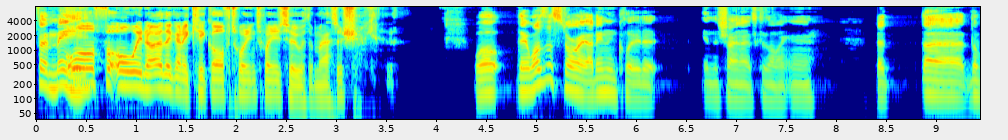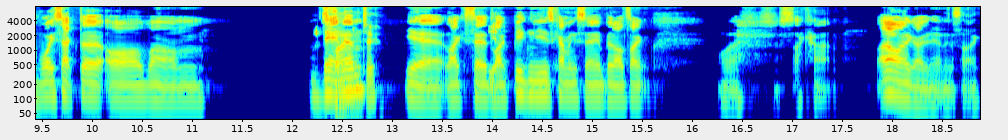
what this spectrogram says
for me. or for all we know, they're going to kick off 2022 with a massive showcase. Well, there was a story I didn't include it in the show notes because I'm like, eh. But the the voice actor of um Venom, yeah, like said Yeah. like big news coming soon. But I was like, well, just- I can't. I don't want to go down this like.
